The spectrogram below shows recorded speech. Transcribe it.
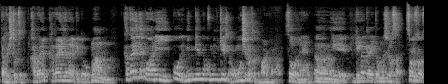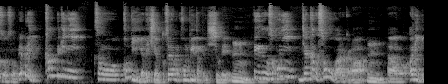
多分一つ課題、課題じゃないけど、まあ、うん。課題でもあり、一方で人間のコミュニケーションの面白さでもあるかなっていそうね、うん、で限界と面白さ、そうそうそうそう。やっぱり完璧にそのコピーができちゃうと、それはもうコンピューターと一緒で、うん。だけどそこに若干の齟齬があるから、うん。あの、ある意味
